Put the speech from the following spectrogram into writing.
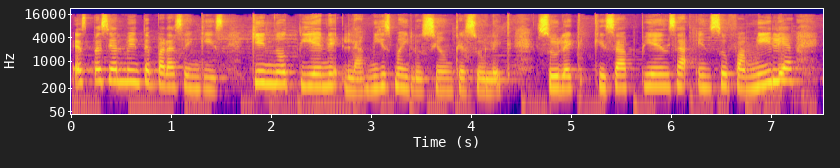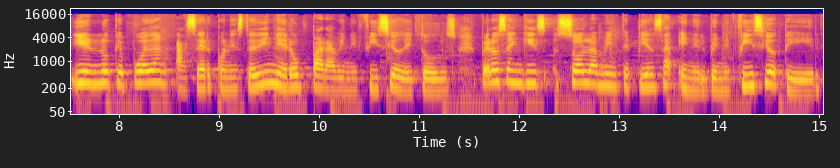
especialmente para Sengiz, quien no tiene la misma ilusión que Zulek. Zulek quizá piensa en su familia y en lo que puedan hacer con este dinero para beneficio de todos, pero Sengiz solamente piensa en el beneficio de él,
